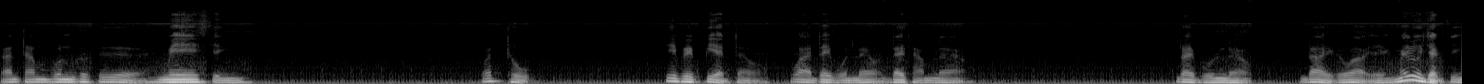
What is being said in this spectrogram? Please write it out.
การทำบุญก็คือมีสิ่ง วัตถุที่ไปเปลี่ยนเราว่าได้บุญแล้วได้ทำแล้ว ได้บุญแล้ว ได้ก็ว่าเอง ไม่รู้จักจริง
